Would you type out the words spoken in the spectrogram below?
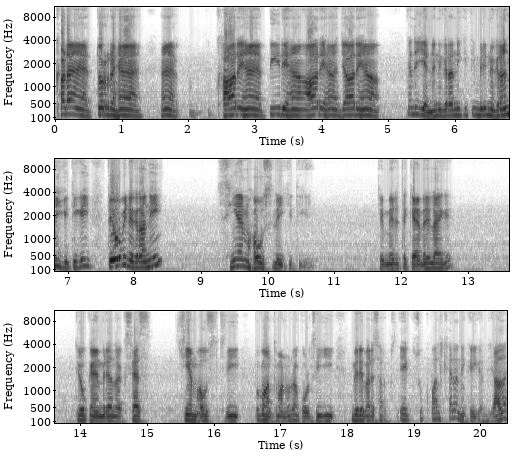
ਖੜਾ ਹਾਂ ਤੁਰ ਰਿਹਾ ਹਾਂ। ਹੈਂ, ਖਾ ਰਿਹਾ ਹਾਂ ਪੀ ਰਿਹਾ ਹਾਂ ਆ ਰਿਹਾ ਹਾਂ ਜਾ ਰਿਹਾ ਹਾਂ। ਕਹਿੰਦੇ ਜੀ ਇਹਨੇ ਨਿਗਰਾਨੀ ਕੀਤੀ ਮੇਰੀ ਨਿਗਰਾਨੀ ਕੀਤੀ ਗਈ ਤੇ ਉਹ ਵੀ ਨਿਗਰਾਨੀ ਸੀਐਮ ਹਾਊਸ ਲਈ ਕੀਤੀ ਗਈ ਕਿ ਮੇਰੇ ਤੇ ਕੈਮਰੇ ਲਾਏ ਗਏ ਤੇ ਉਹ ਕੈਮਰਿਆਂ ਦਾ ਐਕਸੈਸ ਸੀਐਮ ਹਾਊਸ ਸੀ ਭਗਵੰਤ ਮਾਨ ਹੋਰਾਂ ਕੋਲ ਸੀ ਜੀ। ਮੇਰੇ ਬਾਰੇ ਸਰ ਇੱਕ ਸੁਖਪਾਲ ਖਹਿਰਾ ਨੇ ਕਹੀ ਗੱਲ ਯਾਦ ਹੈ?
